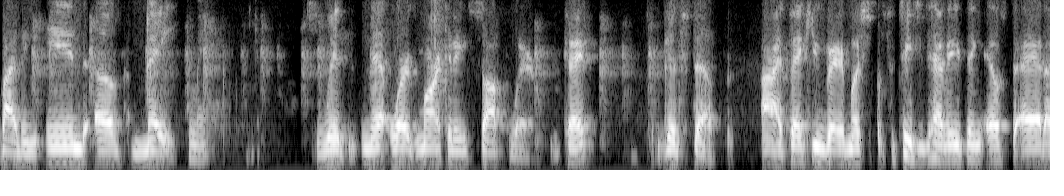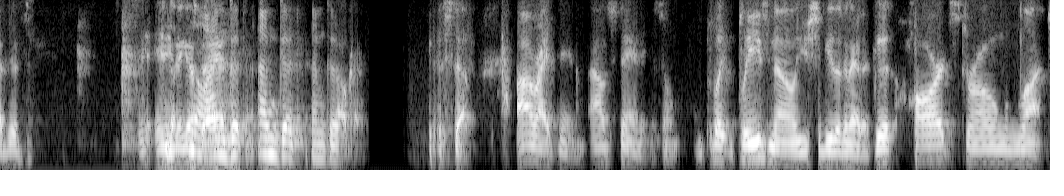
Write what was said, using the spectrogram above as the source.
by the end of May. May. with network marketing software. Okay, good stuff. All right, thank you very much. Satish, do you have anything else to add? I just anything else No, I'm add? good. I'm good. I'm good. Okay, good stuff. All right then, outstanding. So pl- please know you should be looking at a good, hard, strong launch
